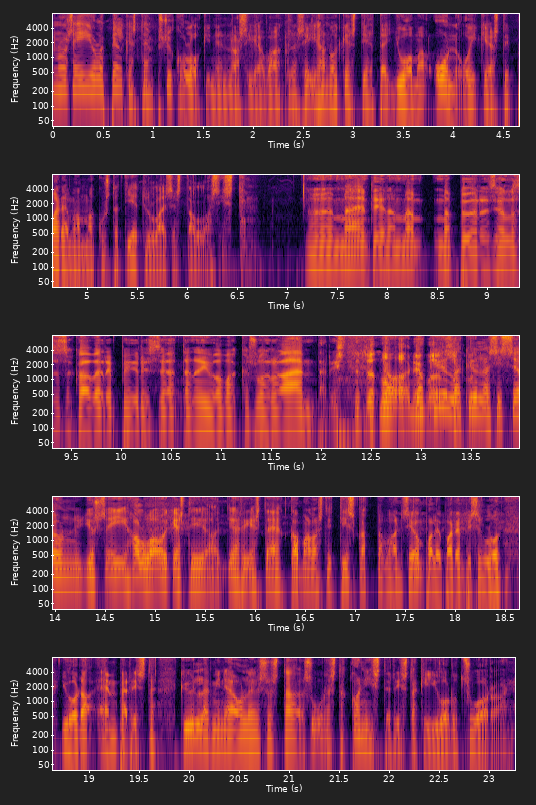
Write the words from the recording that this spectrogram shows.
no se ei ole pelkästään psykologinen asia, vaan kyllä se ihan oikeasti, että juoma on oikeasti paremman makusta tietynlaisesta lasista. Mä en tiedä, mä, mä pyörän sellaisessa kaveripiirissä, että ne juo vaikka suoraan ämpäristä. No, no kyllä, kyllä. Siis se on, jos ei halua oikeasti järjestää kamalasti tiskattavaa, niin se on paljon parempi silloin juoda ämpäristä. Kyllä, minä olen sellaista suuresta kanisteristakin juodut suoraan.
